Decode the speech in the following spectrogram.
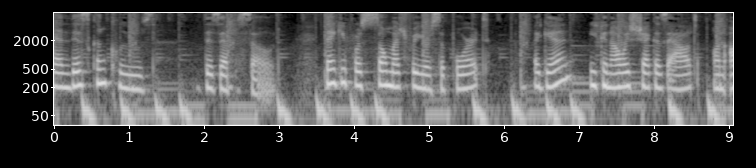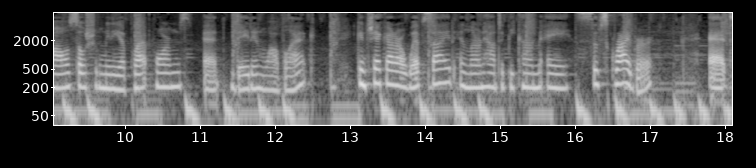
And this concludes this episode. Thank you for so much for your support. Again, you can always check us out on all social media platforms at Dating While Black. You can check out our website and learn how to become a subscriber at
